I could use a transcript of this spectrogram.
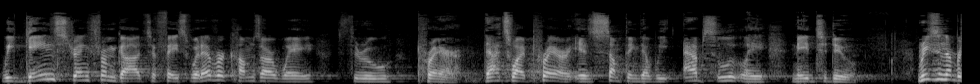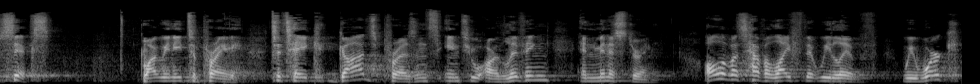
We gain strength from God to face whatever comes our way through prayer. That's why prayer is something that we absolutely need to do. Reason number six why we need to pray to take God's presence into our living and ministering. All of us have a life that we live. We work,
